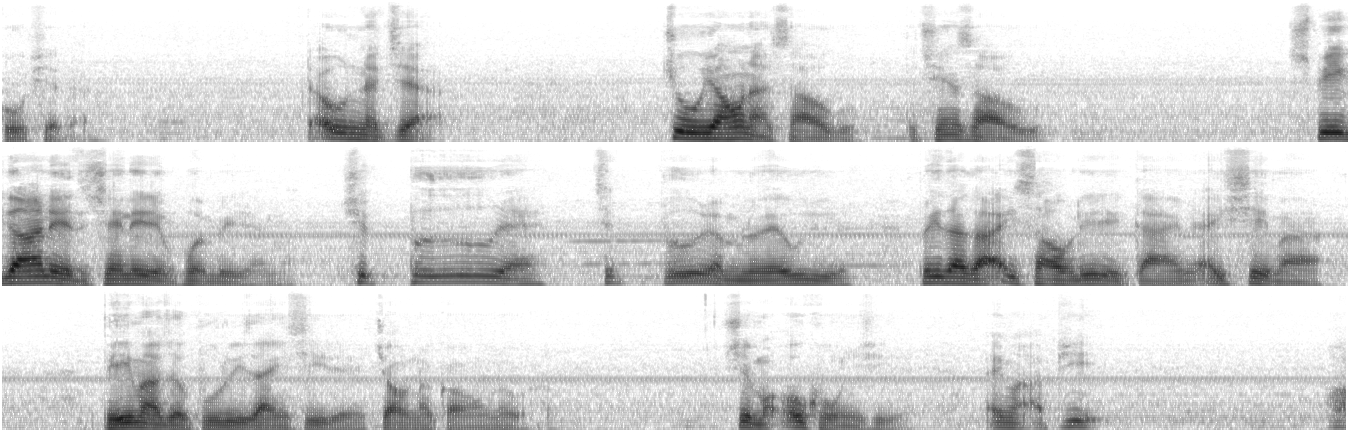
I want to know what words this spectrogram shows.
ကိုဖြစ်တာတအုပ်နှစ်ချက်ကြိုရောင်းတာစာအုပ်ကိုတချင်းစာအုပ်ကို စပီကာနဲ့တချင်းလေးတွေဖွင့်ပေးတယ်မှာချစ်ပူးတယ်ချစ်ပူးတယ်မလွယ်ဘူးယူတယ်ပိဿကအဲ့စာအုပ်လေးတွေကင်ပြီးအဲ့ရှေ့မှာဘေးမှာဆိုပူရီဆိုင်ရှိတယ်ကြောင်နှကောင်လို့ရှေ့မှာအုတ်ခုံကြီးရှိတယ်အဲ့မှာအပြည့်ဟာ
